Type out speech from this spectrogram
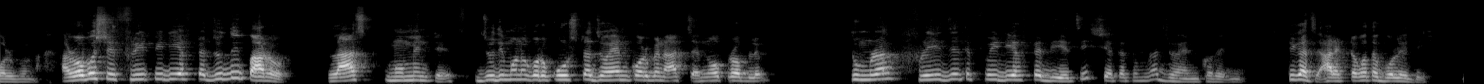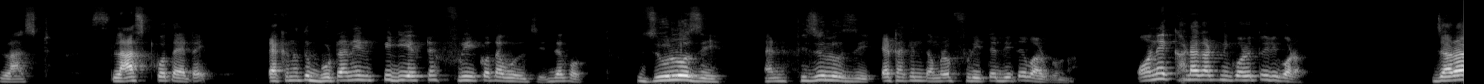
বলব না। আর অবশ্যই ফ্রি পিডিএফটা যদি পারো লাস্ট মোমেন্টে যদি মনে করো কোর্সটা জয়েন করবে না আচ্ছা নো প্রবলেম তোমরা ফ্রি যেতে পিডিএফটা দিয়েছি, সেটা তোমরা জয়েন করে নিও। ঠিক আছে আর একটা কথা বলে দিই লাস্ট লাস্ট কথা এটাই। এখানে তো ভুটানির পিডিএফটা ফ্রি কথা বলছি। দেখো জুলজি অ্যান্ড ফিজিওলজি এটা কিন্তু আমরা ফ্রিতে দিতে পারব না। অনেক খাটাখাটনি করে তৈরি করা। যারা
